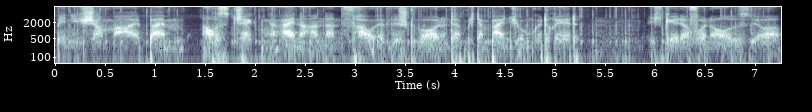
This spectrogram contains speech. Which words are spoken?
Bin ich schon mal beim Auschecken einer anderen Frau erwischt worden und habe mich dann peinlich umgedreht. Ich gehe davon aus, ja.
